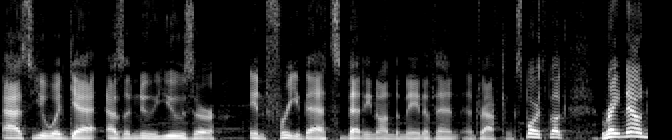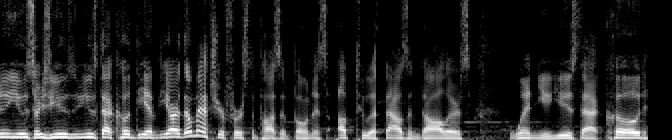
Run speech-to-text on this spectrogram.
as you would get as a new user in free bets betting on the main event at DraftKings Sportsbook. Right now, new users use use that code DNVR. They'll match your first deposit bonus up to $1,000 when you use that code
